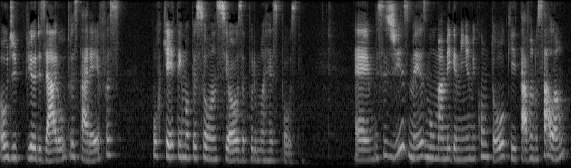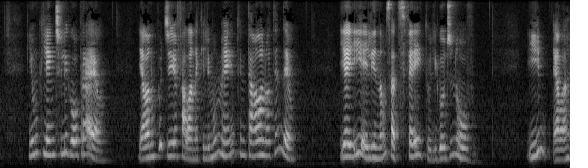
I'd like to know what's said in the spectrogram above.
ou de priorizar outras tarefas porque tem uma pessoa ansiosa por uma resposta. É, esses dias mesmo, uma amiga minha me contou que estava no salão e um cliente ligou para ela. E ela não podia falar naquele momento, então ela não atendeu. E aí ele, não satisfeito, ligou de novo. E ela,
